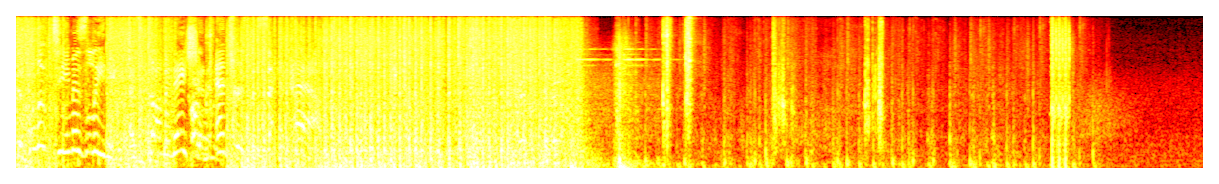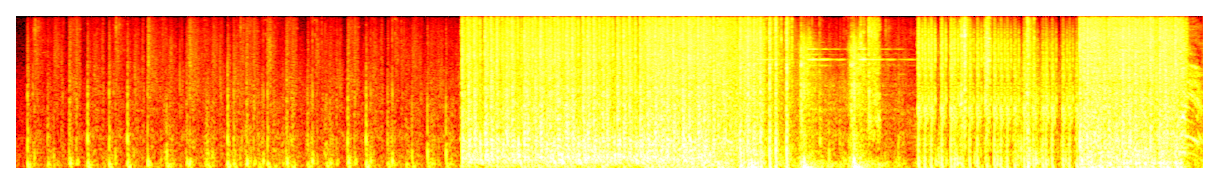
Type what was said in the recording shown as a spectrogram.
The blue team is leading as domination enters the second half. Clear!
